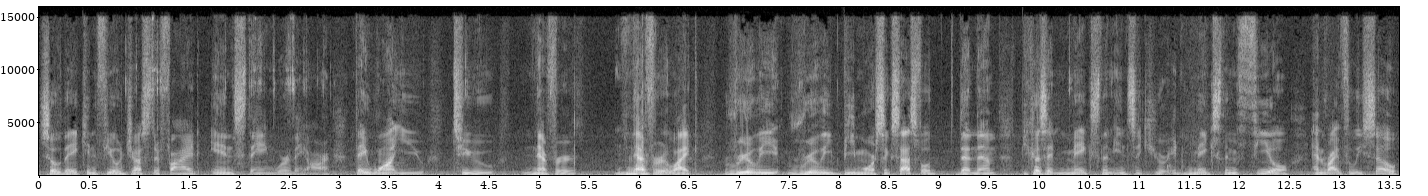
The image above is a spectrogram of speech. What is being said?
so they can feel justified in staying where they are. They want you to never, never like really, really be more successful than them because it makes them insecure. It makes them feel, and rightfully so,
